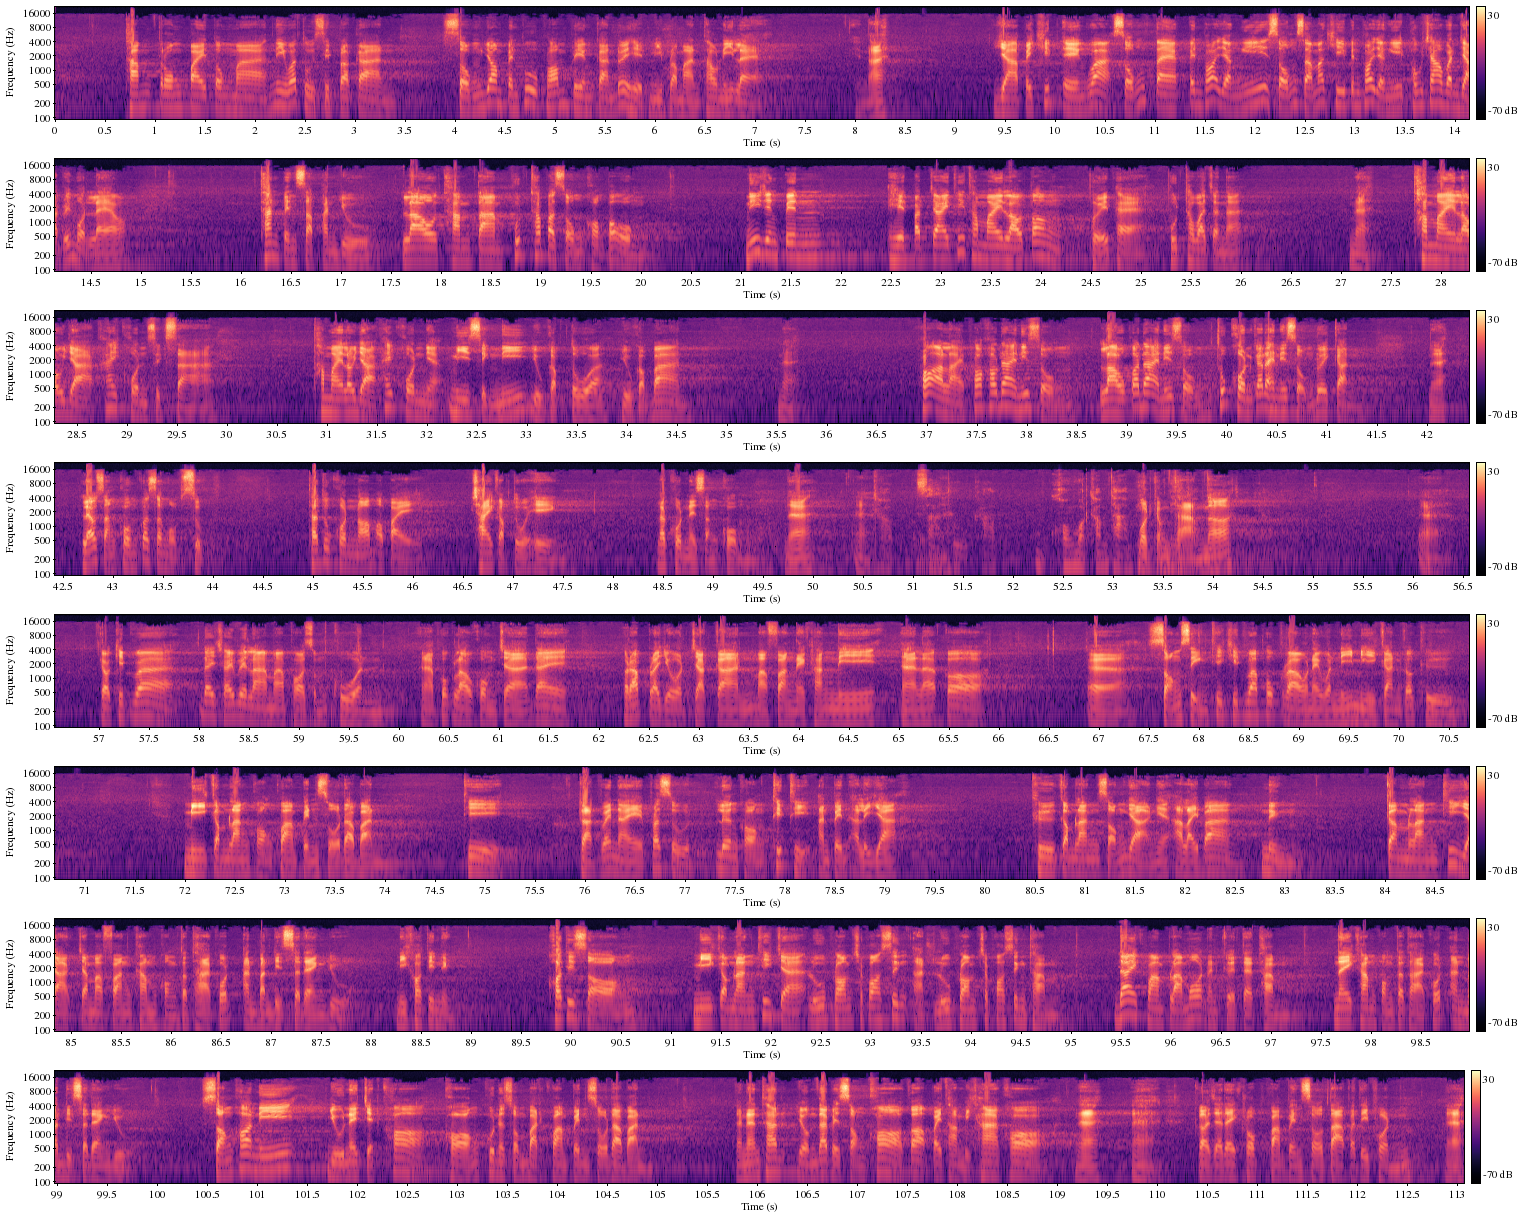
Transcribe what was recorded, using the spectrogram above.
ทำตรงไปตรงมานี่วัตถุสิบประการ สงย่อมเป็นผู้พร้อมเพรียงกันด้วยเหตุมีประมาณเท่านี้แหละเห็นไหมอย่าไปคิดเองว่าสงแตกเป็นเพราะอย่างนี้สงสามัคคีเป็นเพราะอย่างนี้ พระพุทธเจ้าบัญญัติไว้หมดแล้ว ท่านเป็นสัพพัญญู เราทำตามพุทธประสงค์ของพระองค์ นี่จึงเป็นเหตุปัจจัยที่ทำไมเราต้องเผยแผ่พุทธวจนะนะทำไมเราอยากให้คนศึกษาทำไมเราอยากให้คนเนี่ยมีสิ่งนี้อยู่กับตัวอยู่กับบ้านนะเพราะอะไรเพราะเขาได้นิสงเราก็ได้นิสงทุกคนก็ได้นิสงด้วยกันนะแล้วสังคมก็สงบสุข ถ้าทุกคนน้อมเอาไป ใช้กับตัวเอง และคนในสังคมนะอะครับ สาธุครับ คงหมดคำถามเพียงหมดคำถามท่เนาะอ่าก็คิดว่าได้ใช้เวลามาพอสมควรอ่าพวกเราคงจะได้รับประโยชน์จากการมาฟังในครั้งนี้นะแล้วก็เอ่อสองสิ่งที่คิดว่าพวกเราในวันนี้มีกันก็คือ มีกำลังของความเป็นโสดาบันที่ ตรัสไว้ในพระสูตรเรื่องของทิฏฐิอันเป็นอริยะ คือกำลังสองอย่างเนี่ยอะไรบ้างหนึ่งกำลังที่อยากจะมาฟังคำของตถาคตอันบัณฑิตแสดงอยู่ นี่ข้อที่หนึ่งข้อที่สองมีกำลังที่จะรู้พร้อมเฉพาะซึ่งอัดรู้พร้อมเฉพาะซึ่งธรรม ได้ความปราโมทอันเกิดแต่ธรรม ในคำของตถาคตอันบัณฑิตแสดงอยู่สองข้อนี้อยู่ในเจ็ดข้อของคุณสมบัติความเป็นโสดาบัน ดังนั้นถ้าโยมได้ไปสองข้อก็ไปทำอีกห้าข้อนะอ่าก็จะได้ครบความเป็นโสตาปฏิผลนะ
